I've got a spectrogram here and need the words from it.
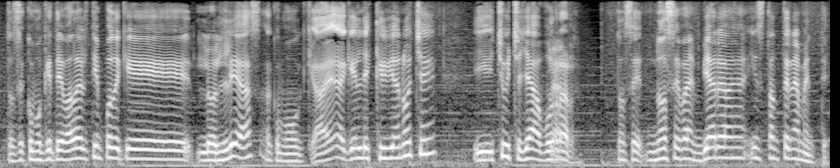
Entonces como que te va a dar el tiempo de que los leas, como a, a quién le escribí anoche y chucha ya, borrar. Entonces no se va a enviar a- instantáneamente,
